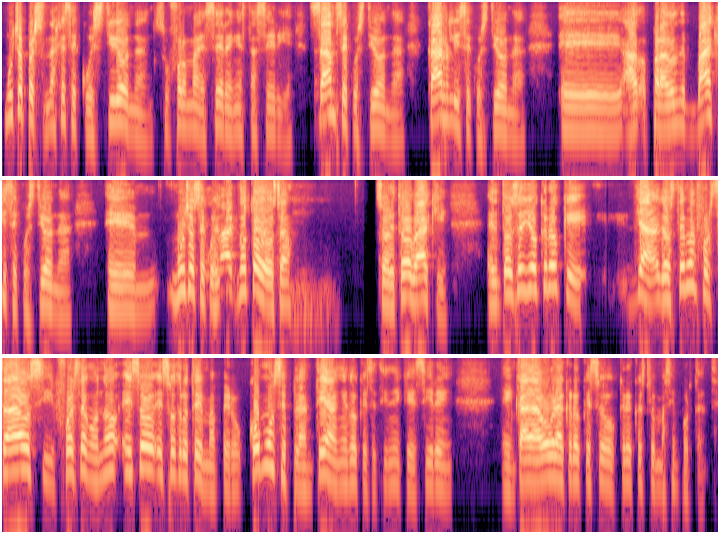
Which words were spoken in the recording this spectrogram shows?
muchos personajes se cuestionan su forma de ser en esta serie. Sam se cuestiona, Carly se cuestiona, eh, para dónde Bucky se cuestiona, eh, muchos se cuestionan, no todos, sobre todo Bucky. Entonces yo creo que ya, los temas forzados, si fuerzan o no, eso es otro tema, pero cómo se plantean es lo que se tiene que decir en, en cada obra, creo que eso, creo que es lo más importante.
